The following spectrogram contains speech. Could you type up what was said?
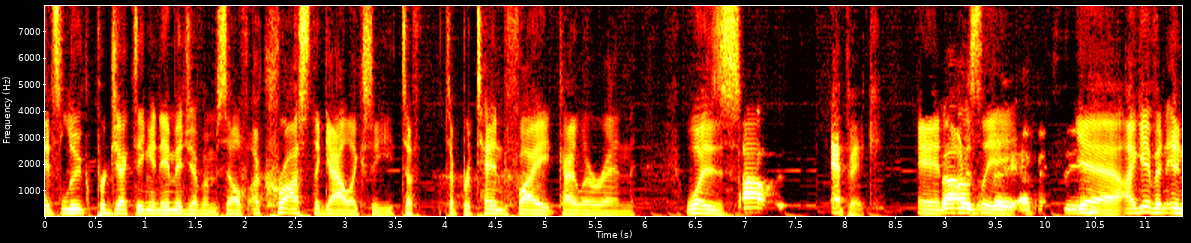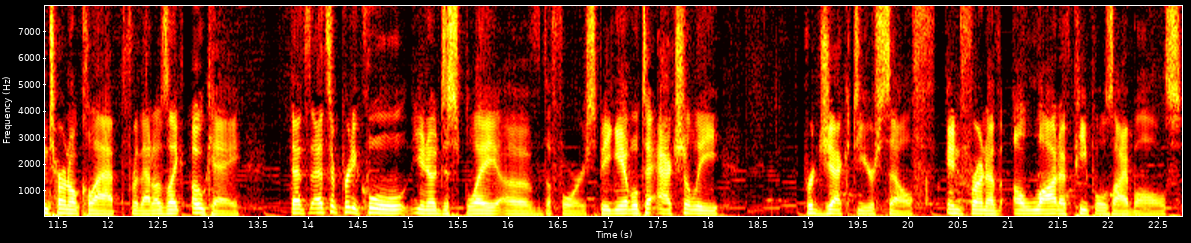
it's Luke projecting an image of himself across the galaxy to to pretend fight Kylo Ren was That, epic. And honestly, was a very epic yeah, I gave an internal clap for that. I was like, okay, that's that's a pretty cool, you know, display of the Force, being able to actually project yourself in front of a lot of people's eyeballs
